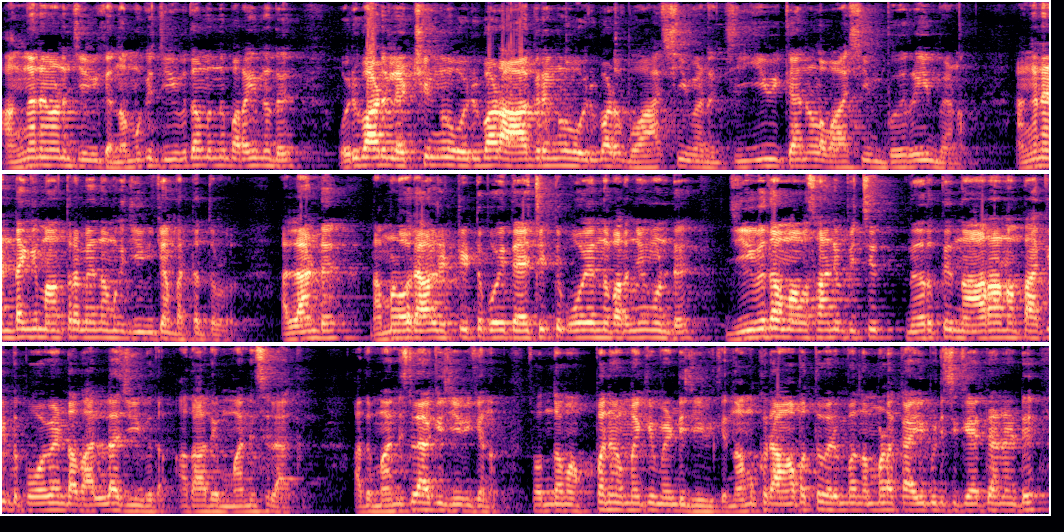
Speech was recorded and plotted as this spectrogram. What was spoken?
അങ്ങനെ വേണം ജീവിക്കാൻ. നമുക്ക് ജീവിതം എന്ന് പറയുന്നത് ഒരുപാട് ലക്ഷ്യങ്ങളും ഒരുപാട് ആഗ്രഹങ്ങളും ഒരുപാട് വാശിയും വേണം. ജീവിക്കാനുള്ള വാശിയും വെറിയും വേണം. അങ്ങനെ ഉണ്ടെങ്കിൽ മാത്രമേ നമുക്ക് ജീവിക്കാൻ പറ്റത്തുള്ളൂ. അല്ലാണ്ട് നമ്മൾ ഒരാൾ ഇട്ടിട്ട് പോയി തേച്ചിട്ട് പോയെന്ന് പറഞ്ഞുകൊണ്ട് ജീവിതം അവസാനിപ്പിച്ച് നിർത്തി നാറാണത്താക്കിയിട്ട് പോവേണ്ടതല്ല ജീവിതം. അതാദ്യം മനസ്സിലാക്കുക. അത് മനസ്സിലാക്കി ജീവിക്കണം. സ്വന്തം അപ്പനും അമ്മയ്ക്കും വേണ്ടി ജീവിക്കണം നമുക്കൊരു ആപത്ത് വരുമ്പോൾ നമ്മളെ കൈ പിടിച്ച് കയറ്റാനായിട്ട്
